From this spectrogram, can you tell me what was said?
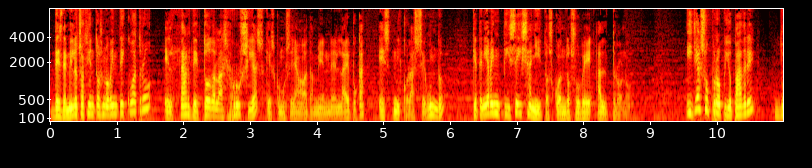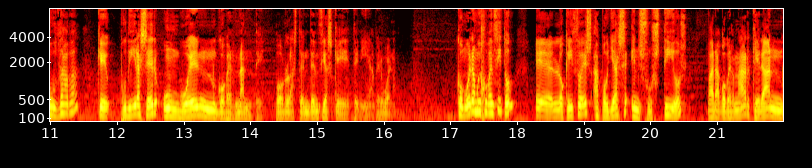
Desde 1894, el zar de todas las Rusias, que es como se llamaba también en la época, es Nicolás II, que tenía 26 añitos cuando sube al trono. Y ya su propio padre dudaba que pudiera ser un buen gobernante, por las tendencias que tenía, pero bueno. Como era muy jovencito, eh, lo que hizo es apoyarse en sus tíos para gobernar, que eran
